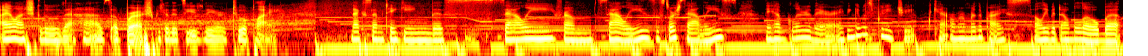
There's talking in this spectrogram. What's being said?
eyelash glue that has a brush because it's easier to apply. Next I'm taking this Sally from Sally's, the store Sally's. They have glitter there. I think it was pretty cheap. Can't remember the price. I'll leave it down below, but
